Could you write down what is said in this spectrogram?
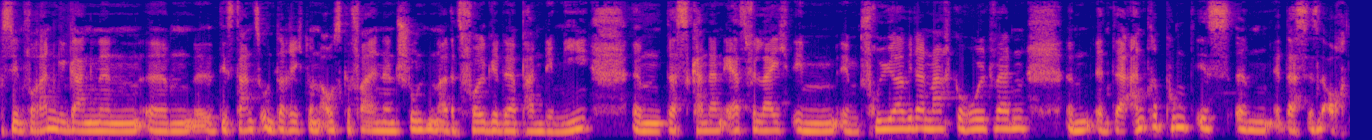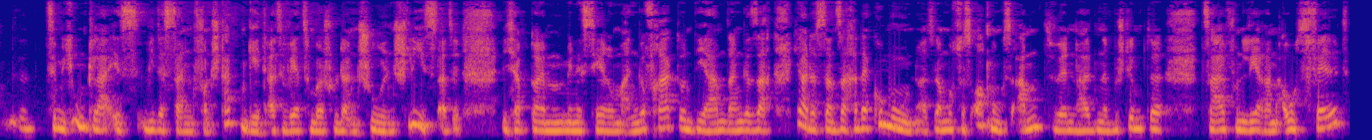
aus den vorangegangenen ähm, Distanzunterricht und ausgefallenen Stunden als Folge der Pandemie. Ähm, das kann dann erst vielleicht im, im Frühjahr wieder nachgeholt werden. Ähm, der andere Punkt ist, ähm, dass es auch ziemlich unklar ist, wie das dann vonstatten geht. Also wer zum Beispiel dann Schulen schließt. Also ich habe beim Ministerium angefragt und die haben dann gesagt, ja, das ist dann Sache der Kommunen. Also da muss das Ordnungsamt, wenn halt eine bestimmte Zahl von Lehrern ausfällt,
